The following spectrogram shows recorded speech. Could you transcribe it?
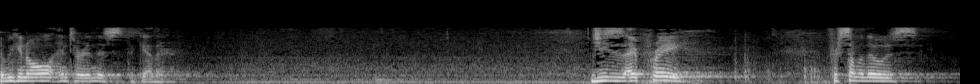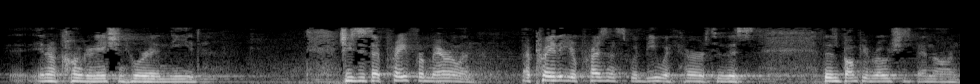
that we can all enter in this together. Jesus, I pray for some of those in our congregation who are in need. Jesus, I pray for Marilyn. I pray that your presence would be with her through this, this bumpy road she's been on.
